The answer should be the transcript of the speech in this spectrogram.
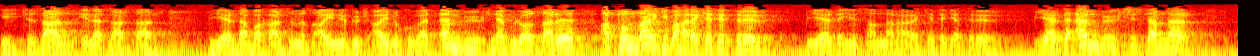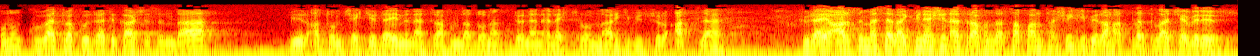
ihtizaz ile sarsar. Bir yerde bakarsınız aynı güç, aynı kuvvet en büyük nebulozları atomlar gibi hareket ettirir. Bir yerde insanlar harekete getirir. Bir yerde en büyük sistemler onun kuvvet ve kudreti karşısında bir atom çekirdeğinin etrafında dönen elektronlar gibi süratle küreyi arzı mesela güneşin etrafında sapan taşı gibi rahatlıkla çevirir.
